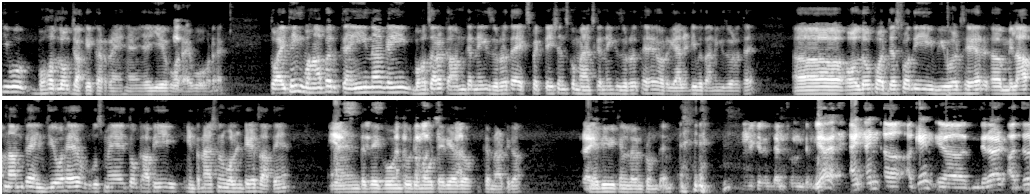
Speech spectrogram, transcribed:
कि वो बहुत लोग जाके कर रहे हैं या ये हो रहा है वो हो रहा है तो आई थिंक वहाँ पर कहीं ना कहीं बहुत सारा काम करने की ज़रूरत है एक्सपेक्टेशंस को मैच करने की ज़रूरत है और रियलिटी बताने की ज़रूरत है although for just for the viewers here Milaap नाम का एनजीओ है उसमें तो काफ़ी इंटरनेशनल वॉलंटियर्स आते हैं and they go into remote areas of Karnataka Right. Maybe we can learn from them. we can learn from them. Yeah, and and uh, again, uh, there are other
